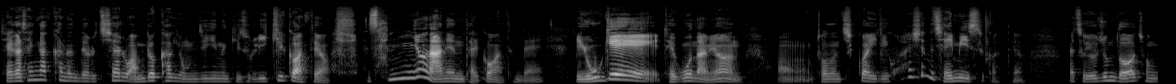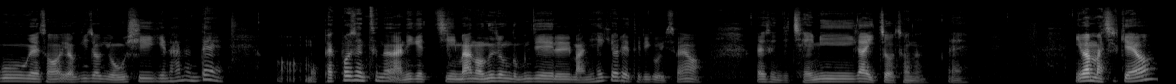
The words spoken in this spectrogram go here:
제가 생각하는 대로 치아를 완벽하게 움직이는 기술을 익힐 것 같아요. 한 3년 안에는 될 것 같은데 요게 되고 나면 어, 저는 치과 일이 훨씬 더 재미있을 것 같아요. 그래서 요즘도 전국에서 여기저기 오시긴 하는데 뭐 100%는 아니겠지만 어느 정도 문제를 많이 해결해 드리고 있어요. 그래서 이제 재미가 있죠, 저는. 네. 이만 마칠게요.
